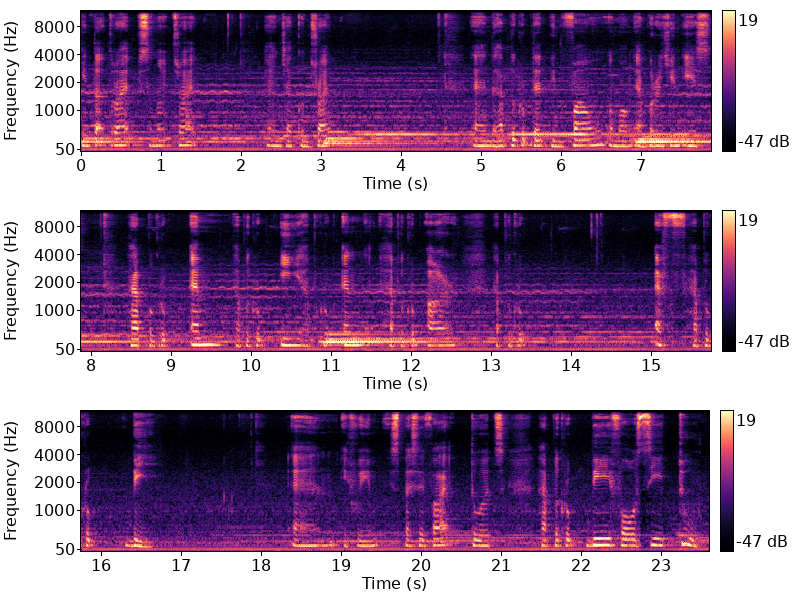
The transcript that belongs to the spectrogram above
Kintaq tribe, Senoi tribe and Jakun tribe. And the haplogroup that been found among Aborigine is haplogroup M, haplogroup E, haplogroup N, haplogroup R, haplogroup F, haplogroup B and if we specify towards haplogroup B4C2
